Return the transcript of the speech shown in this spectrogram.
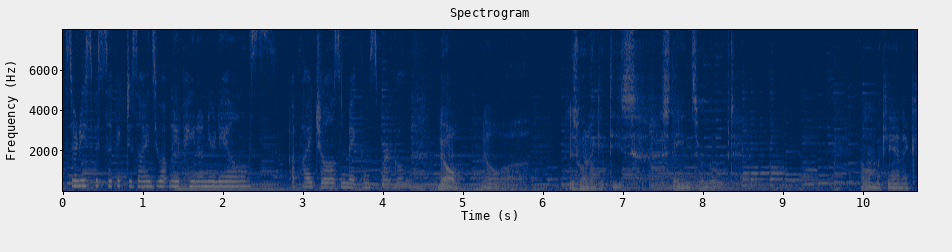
Is there any specific designs you want me to paint on your nails? Apply jewels and make them sparkle? No, no. Uh, just want to get these stains removed. I'm a mechanic.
